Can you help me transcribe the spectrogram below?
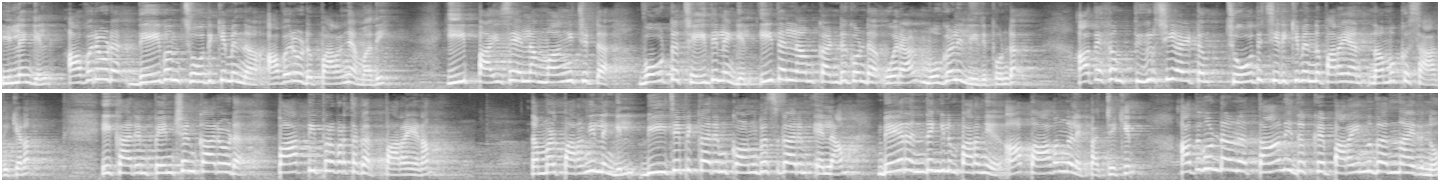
ഇല്ലെങ്കിൽ അവരോട് ദൈവം ചോദിക്കുമെന്ന് അവരോട് പറഞ്ഞാൽ മതി. ഈ പൈസയെല്ലാം വാങ്ങിച്ചിട്ട് വോട്ട് ചെയ്തില്ലെങ്കിൽ ഇതെല്ലാം കണ്ടുകൊണ്ട് ഒരാൾ മുകളിൽ ഇരിപ്പുണ്ട്. അദ്ദേഹം തീർച്ചയായിട്ടും ചോദിച്ചിരിക്കുമെന്ന് പറയാൻ നമുക്ക് സാധിക്കണം. ഇക്കാര്യം പെൻഷൻകാരോട് പാർട്ടി പ്രവർത്തകർ പറയണം. നമ്മൾ പറഞ്ഞില്ലെങ്കിൽ ബി ജെ പിക്കാരും കോൺഗ്രസ്സുകാരും എല്ലാം വേറെന്തെങ്കിലും പറഞ്ഞ് ആ പാവങ്ങളെ പറ്റിക്കും. അതുകൊണ്ടാണ് താൻ ഇതൊക്കെ പറയുന്നതെന്നായിരുന്നു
